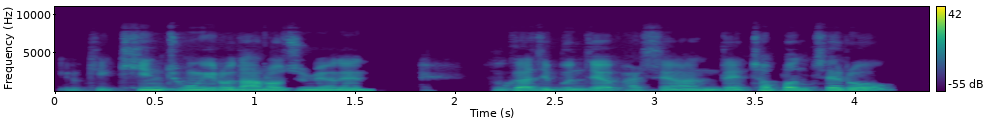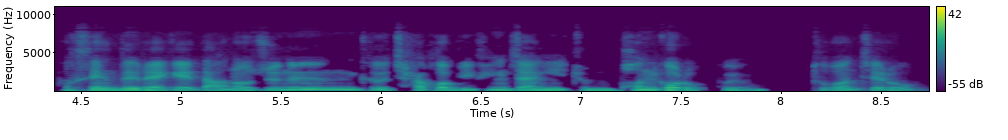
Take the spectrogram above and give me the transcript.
이렇게 긴 종이로 나눠주면은 두 가지 문제가 발생하는데 첫 번째로 학생들에게 나눠주는 그 작업이 굉장히 좀 번거롭고요. 두 번째로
